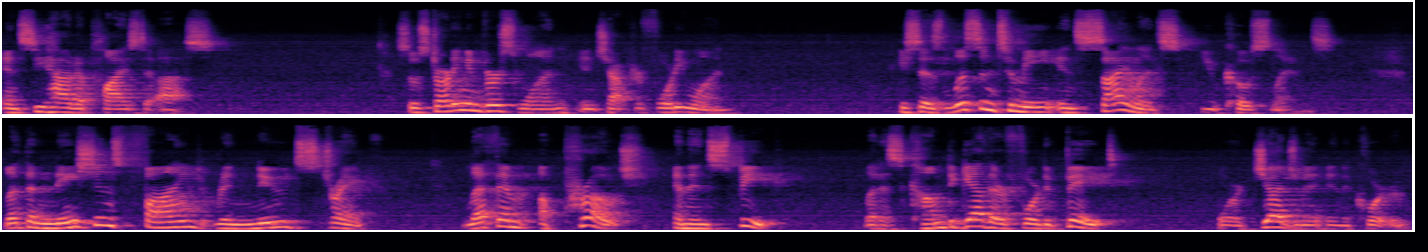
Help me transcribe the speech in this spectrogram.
and see how it applies to us. So, starting in verse 1 in chapter 41, he says, Listen to me in silence, you coastlands. Let the nations find renewed strength. Let them approach and then speak. Let us come together for debate or judgment in the courtroom.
